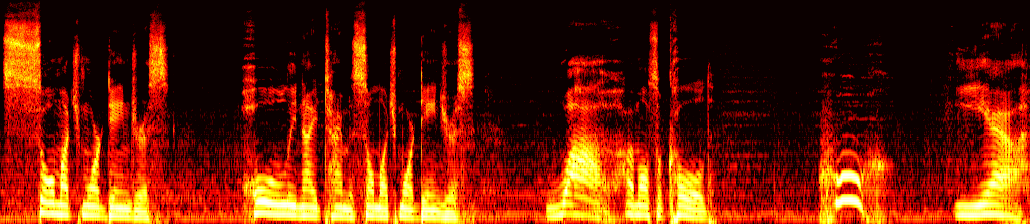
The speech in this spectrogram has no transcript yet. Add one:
So much more dangerous. Holy nighttime is so much more dangerous. Wow. I'm also cold. Whew. Yeah.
